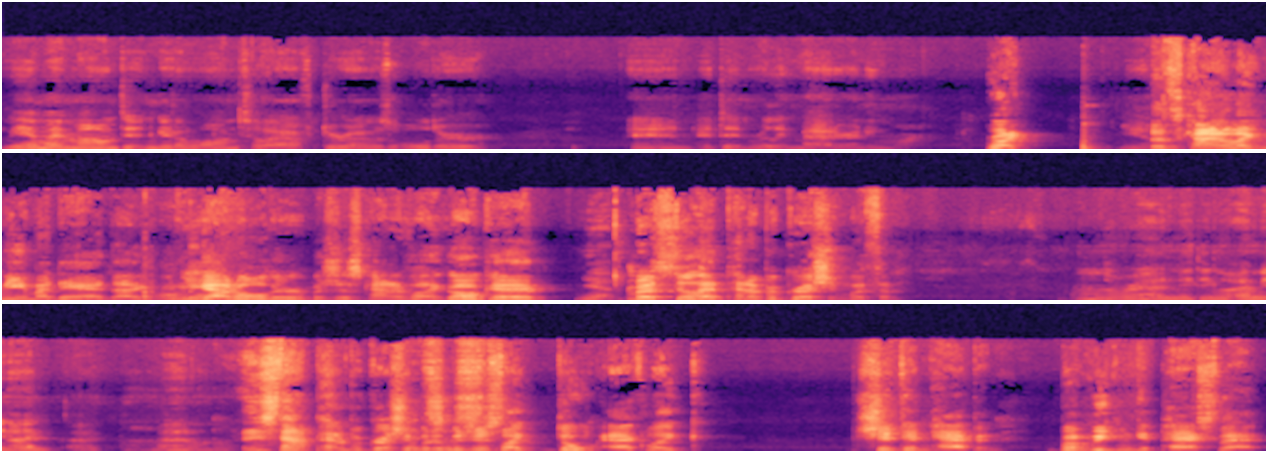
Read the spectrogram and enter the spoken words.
me and my mom didn't get along until after I was older, and it didn't really matter anymore. Right. You know? That's kind of like me and my dad. Like when we got older, it was just kind of like okay, Yeah. but I still had pent up aggression with him. Had anything. I mean, I. I, I don't know. It's not pent up aggression, but It's it was just- like don't act like shit didn't happen. But we can get past that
